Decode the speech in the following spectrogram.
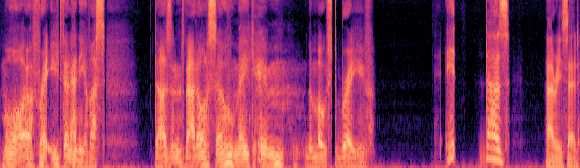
more afraid than any of us, doesn't that also make him the most brave? It does, Harry said.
